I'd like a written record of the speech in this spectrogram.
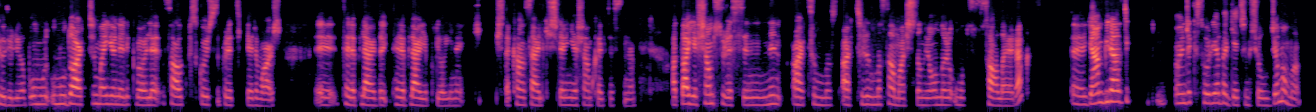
görülüyor. Bu umudu arttırmaya yönelik böyle sağlık psikolojisi pratikleri var. E, terapilerde terapiler yapılıyor yine işte kanserli kişilerin yaşam kalitesine. Hatta yaşam süresinin artırılması, artırılması amaçlanıyor onlara umut sağlayarak. E, yani birazcık önceki soruya da geçmiş olacağım ama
